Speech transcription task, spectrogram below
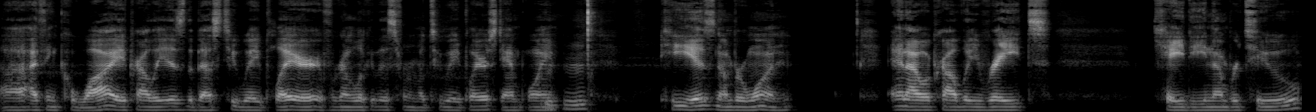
Uh, I think Kawhi probably is the best two way player. If we're going to look at this from a two way player standpoint, Mhm. he is number one. And I would probably rate KD number two,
